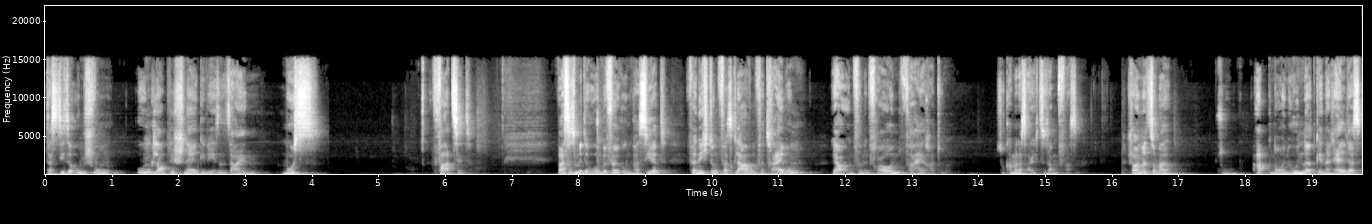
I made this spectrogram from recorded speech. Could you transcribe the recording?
dass dieser Umschwung unglaublich schnell gewesen sein muss. Fazit. Was ist mit der Urbevölkerung passiert? Vernichtung, Versklavung, Vertreibung, ja, und von den Frauen Verheiratung. So kann man das eigentlich zusammenfassen. Schauen wir uns doch mal so ab 900 generell das,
